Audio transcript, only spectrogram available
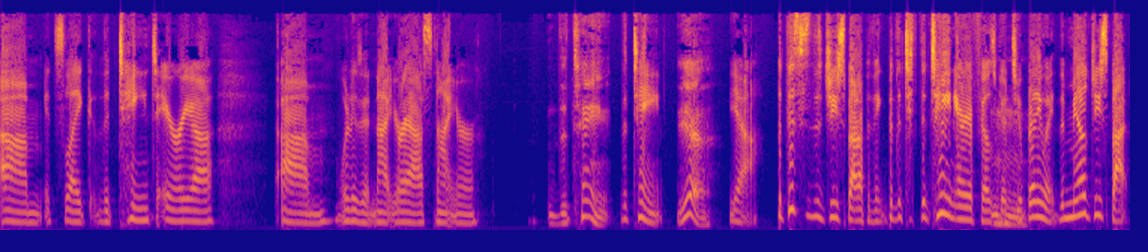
Um, it's like the taint area. Um, what is it? Not your ass, not your The taint. the taint. Yeah. Yeah. But this is the G spot up, I think. But the, t- the taint area feels good too. But anyway, the male G spot.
